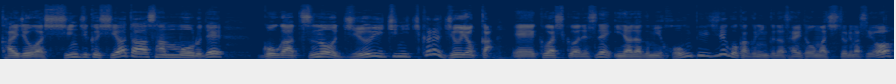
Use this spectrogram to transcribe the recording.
会場は新宿シアターサンモールで5月の11日から14日、えー詳しくはですね稲田組ホームページでご確認くださいとお待ちしておりますよ。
